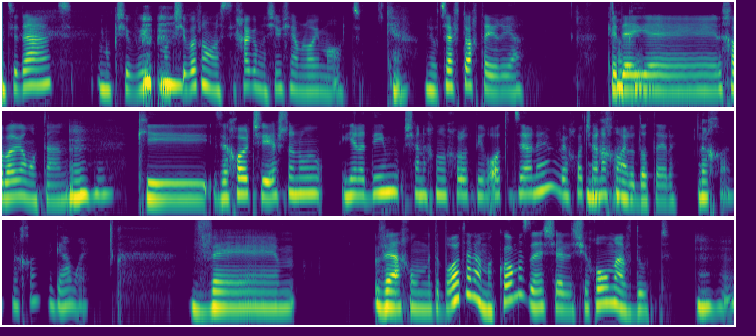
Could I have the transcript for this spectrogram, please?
את יודעת, מקשיבים, מקשיבות לנו לשיחה גם נשים שהן לא אימהות. כן. אני רוצה לפתוח את היריעה, כדי okay. אוקיי. uh, לחבר גם אותן. Mm-hmm. כי זה יכול להיות שיש לנו ילדים שאנחנו יכולות לראות את זה עליהם, ויכול להיות שאנחנו נכון. הילדות האלה. נכון, נכון, לגמרי. ו... ואנחנו מדברות על המקום הזה של שחרור מעבדות. Mm-hmm.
